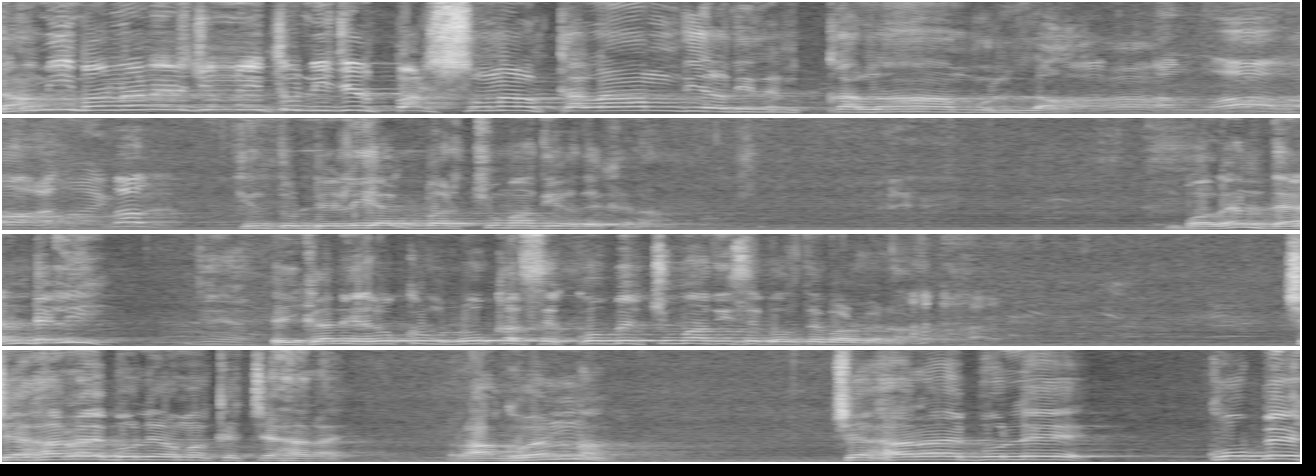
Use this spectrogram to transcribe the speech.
দামি বানানোর জন্যই তো নিজের পার্সোনাল কালাম দিয়া দিলেন কালামুল্লাহ। আল্লাহু আকবার। কিন্তু ডেলি একবার চুমা দিয়ে দেখে না। বলেন দেন ডেলি? এইখানে এরকম লোক আছে কবে চুমা দিছে বলতে পারবে না। চেহারায় বলে আমাকে চেহারায়। রাগ হয়েন না? চেহারায় বলে কবে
